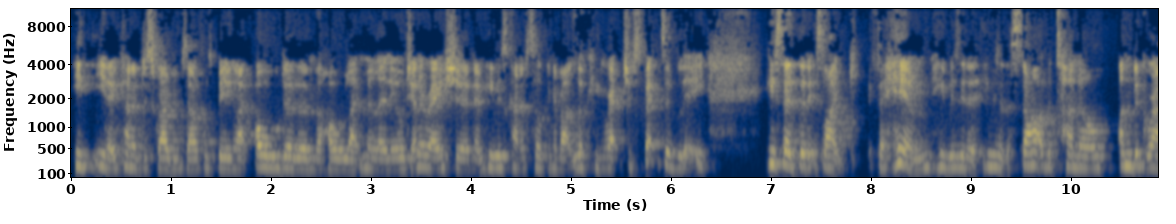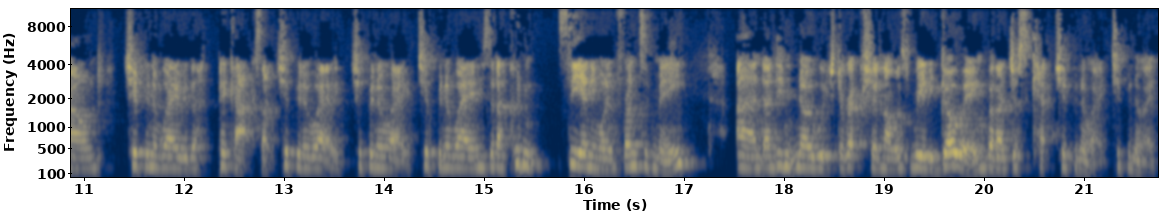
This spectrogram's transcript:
he you know kind of described himself as being like older than the whole like millennial generation and he was kind of talking about looking retrospectively he said that it's like for him, he was in it. He was at the start of a tunnel underground, chipping away with a pickaxe, like chipping away, chipping away, chipping away. And he said I couldn't see anyone in front of me, and I didn't know which direction I was really going, but I just kept chipping away, chipping away.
